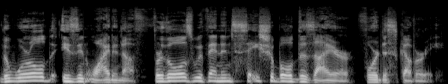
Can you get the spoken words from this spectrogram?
The world isn't wide enough for those with an insatiable desire for discovery.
